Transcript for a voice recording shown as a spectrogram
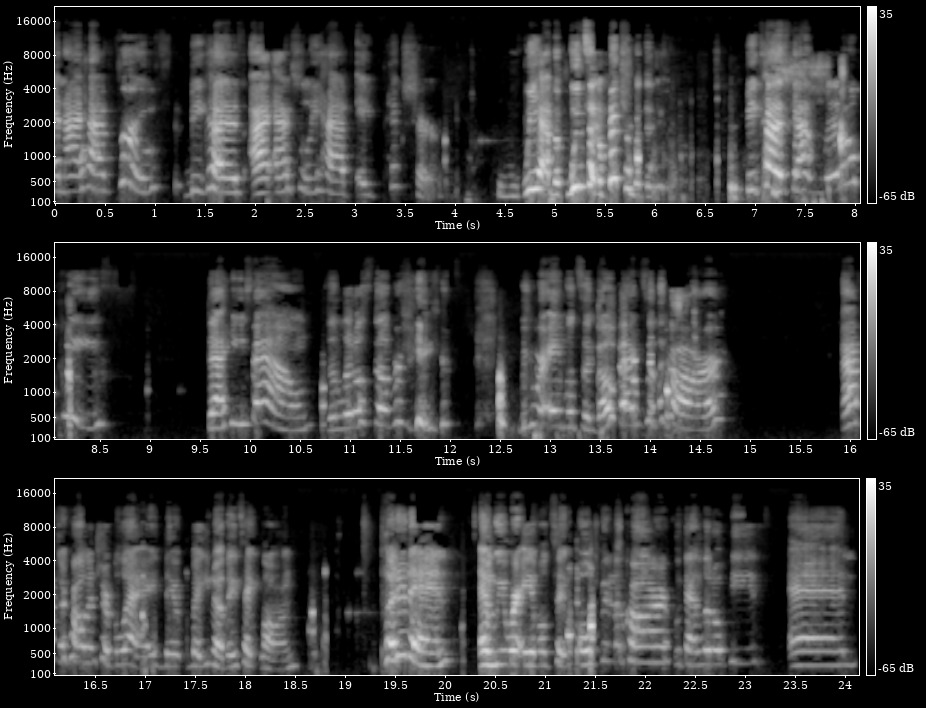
And I have proof because I actually have a picture. We have a, we took a picture with the dude. Because that little piece that he found, the little silver piece, we were able to go back to the car after calling AAA, they, but you know, they take long. Put it in, and we were able to open the car with that little piece and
